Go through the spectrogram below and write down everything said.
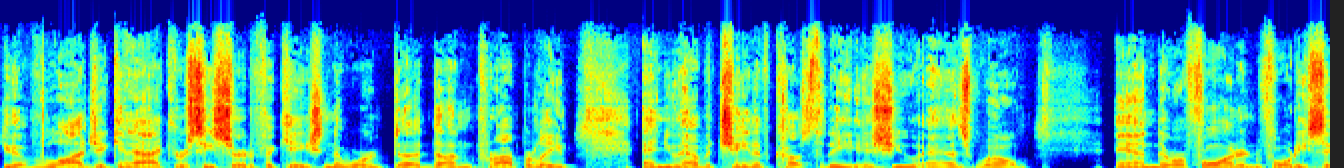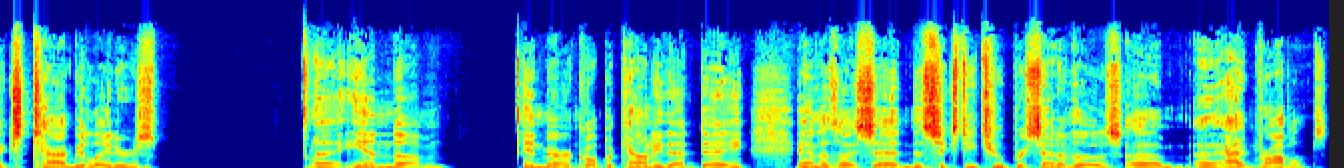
You have logic and accuracy certification that weren't uh, done properly, and you have a chain of custody issue as well. And there were 446 tabulators uh, in um, in Maricopa County that day. And as I said, the 62% of those um, uh, had problems.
